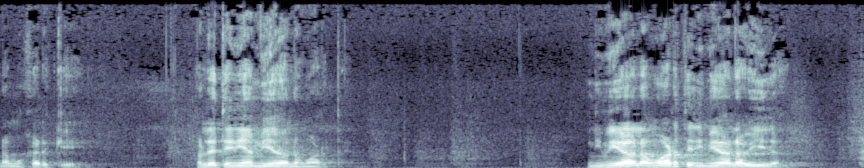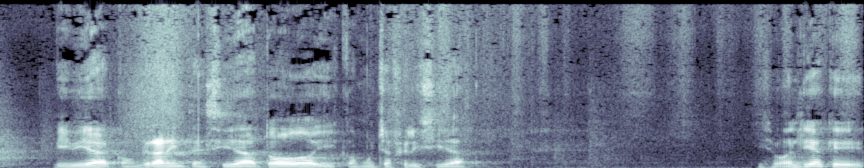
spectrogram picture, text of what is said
Una mujer que no le tenía miedo a la muerte. Ni miedo a la muerte ni miedo a la vida vivía con gran intensidad todo y con mucha felicidad. Y dice, el día que,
